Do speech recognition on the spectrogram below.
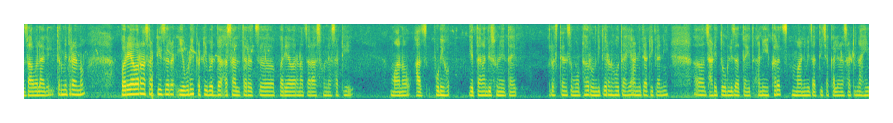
जावं लागेल. तर मित्रांनो पर्यावरणासाठी जर एवढे कटिबद्ध असाल तरच पर्यावरणाचा ऱ्हास होण्यासाठी मानव आज पुढे हो येताना दिसून येत आहेत. रस्त्यांचं मोठं रुंदीकरण होत आहे आणि त्या ठिकाणी झाडे तोडली जात आहेत. आणि हे खरंच मानवी जातीच्या कल्याणासाठी नाही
